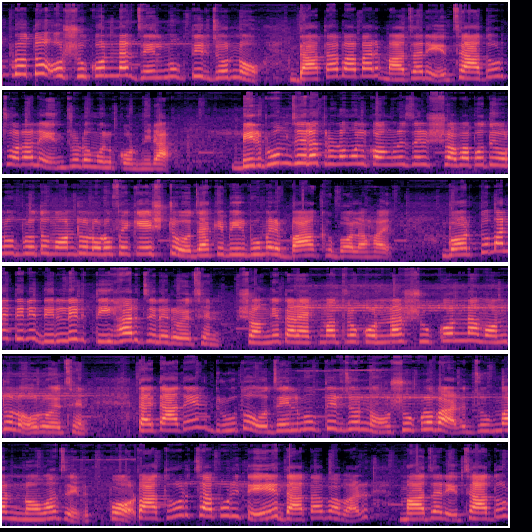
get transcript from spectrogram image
অনুব্রত ও সুকন্যার জেল মুক্তির জন্য দাতা বাবার মাজারে চাদর চড়ালেন তৃণমূল কর্মীরা। বীরভূম জেলা তৃণমূল কংগ্রেসের সভাপতি অনুব্রত মণ্ডল ওরফে কেষ্ট, যাকে বীরভূমের বাঘ বলা হয়। বর্তমানে তিনি দিল্লির তিহার জেলে রয়েছেন। সঙ্গে তার একমাত্র কন্যা সুকন্যা মণ্ডলও রয়েছেন। তাই তাদের দ্রুত জেল মুক্তির জন্য শুক্রবার জুম্মার নওয়াজের পর পাথর চাপুরিতে দাতা বাবার মাজারে চাদর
